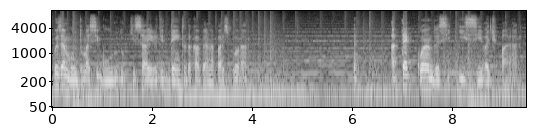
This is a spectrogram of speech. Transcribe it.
Pois é muito mais seguro do que sair de dentro da caverna para explorar. Até quando esse e se vai te parar?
